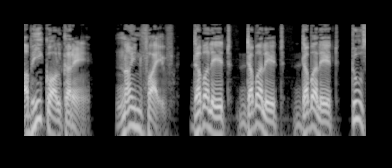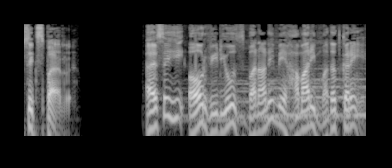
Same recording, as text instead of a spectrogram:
अभी कॉल करें। Nine five double eight double eight double eight two six पर। ऐसे ही और वीडियोस बनाने में हमारी मदद करें।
